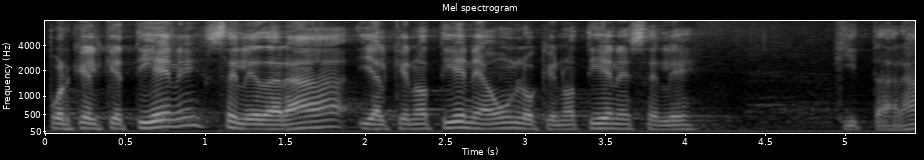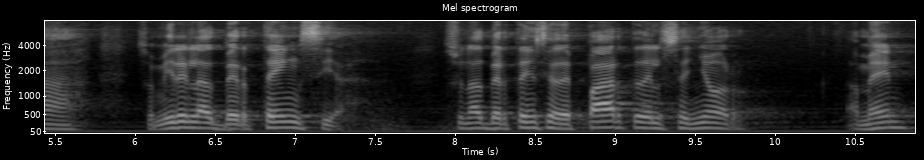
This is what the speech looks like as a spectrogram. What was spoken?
Porque el que tiene se le dará y al que no tiene aún lo que no tiene se le quitará. miren la advertencia. Es una advertencia de parte del Señor. Amén.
